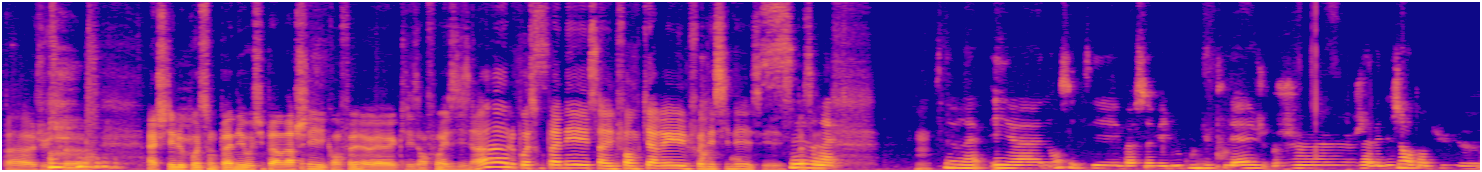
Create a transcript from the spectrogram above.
pas juste. Euh, acheter le poisson pané au supermarché et qu'en fait, euh, que les enfants ils se disent Ah, le poisson pané, ça a une forme carrée une fois dessiné. C'est vrai. Hmm. C'est vrai. Et non, c'était. Bah, ça avait le goût du poulet. je j'avais déjà entendu euh,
